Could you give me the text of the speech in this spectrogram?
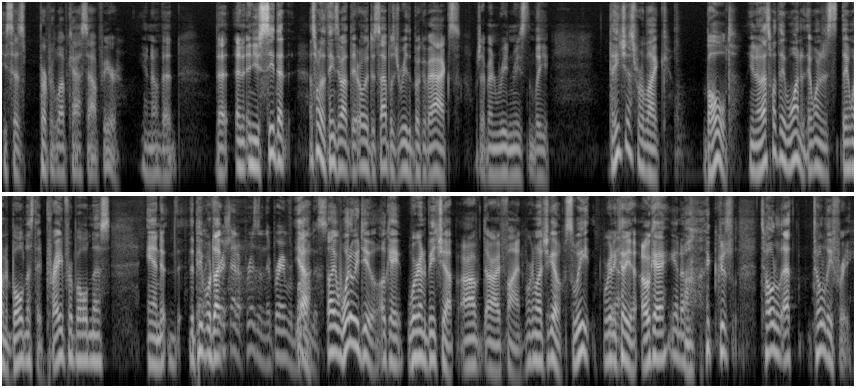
he says, "Perfect love casts out fear." You know that that and, and you see that that's one of the things about the early disciples. You read the Book of Acts, which I've been reading recently. They just were like bold. You know, that's what they wanted. They wanted they wanted boldness. They prayed for boldness, and the, the people were like, fresh out of prison, they're praying for boldness. "Yeah, like what do we do? Okay, we're gonna beat you up. All right, all right, fine. We're gonna let you go. Sweet. We're gonna Yeah. kill you. Okay, you know, like just total that totally free,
